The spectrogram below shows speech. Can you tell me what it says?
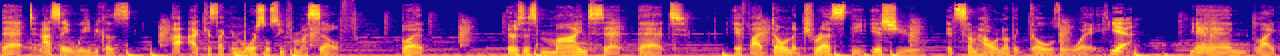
that, and I say we because I, I guess I can more so see for myself, but there's this mindset that if I don't address the issue, it somehow or another goes away. yeah. Yeah. And like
